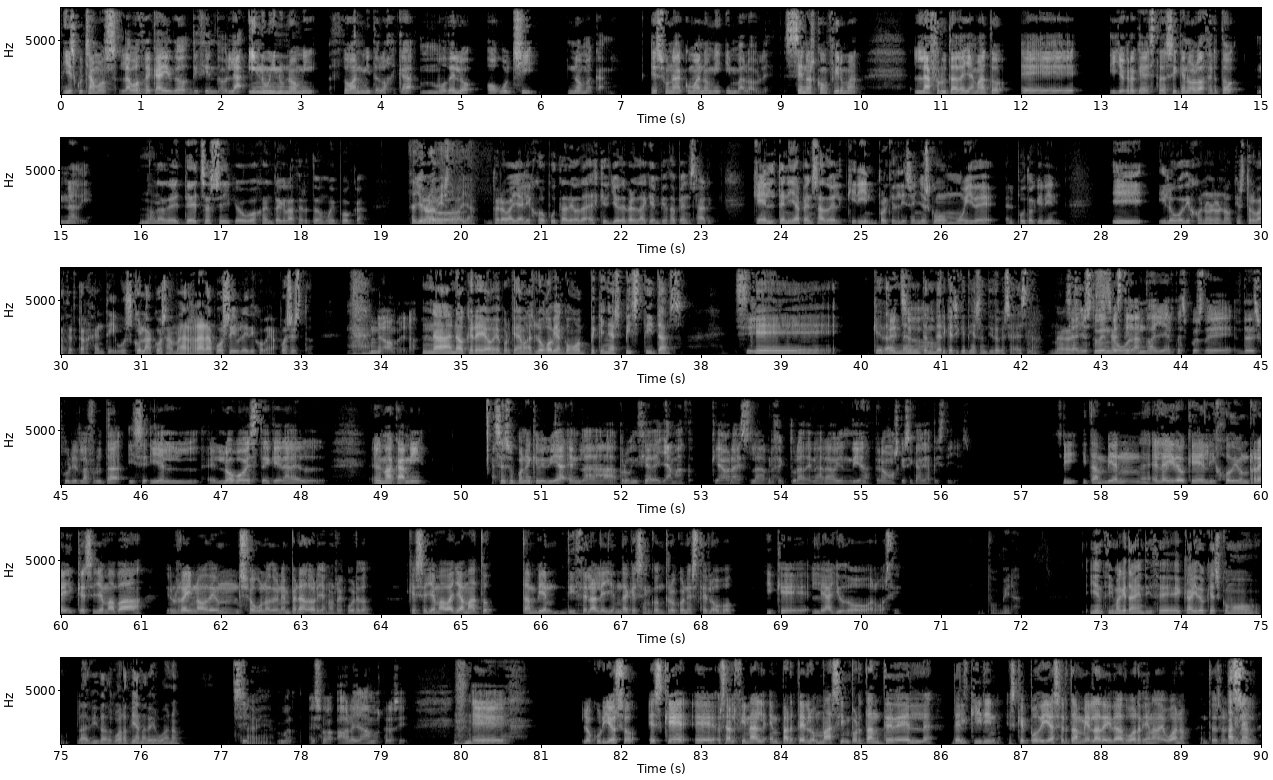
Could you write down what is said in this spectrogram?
y escuchamos la voz de Kaido diciendo la Inu Inu Nomi, Zoan mitológica, modelo Oguchi no Makami. es una Akuma no Mi invaluable. Se nos confirma la fruta de Yamato eh, y yo creo que esto sí que no lo acertó nadie. No. No, de, de hecho sí que hubo gente que lo acertó, muy poca. O sea, yo no lo he visto, vaya. Pero vaya, el hijo de puta de Oda, es que yo de verdad que empiezo a pensar que él tenía pensado el Kirin, porque el diseño es como muy de el puto Kirin, y, y luego dijo, no, no, no, que esto lo va a acertar gente, y buscó la cosa más rara posible y dijo, venga, pues esto. no, hombre, no. Nah, no creo, eh, porque además luego habían como pequeñas pistitas Sí. que, que dan De a entender que sí que tiene sentido que sea esta. No, O sea, yo estuve seguro. investigando ayer después de, de descubrir la fruta y, se- y el, el lobo este, que era el, el Makami, se supone que vivía en la provincia de Yamato, que ahora es la prefectura de Nara hoy en día, pero vamos, que sí que había pistillas. Sí, y también he leído que el hijo de un rey que se llamaba. de un rey, no, de un shogun o de un emperador, ya no recuerdo, que se llamaba Yamato, también dice la leyenda que se encontró con este lobo y que le ayudó o algo así. Pues mira. Y encima que también dice Kaido que es como la deidad guardiana de Wano. Sí, bueno, eso ahora ya vamos, pero sí. Eh, Lo curioso es que, eh, o sea, al final, en parte, lo más importante del, del Kirin es que podía ser también la deidad guardiana de Wano. Entonces, al Ah, ¿sí? final.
